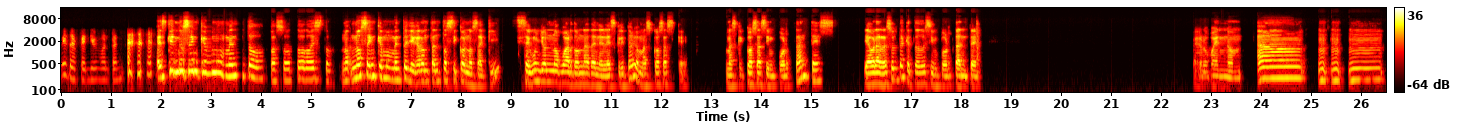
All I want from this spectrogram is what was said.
me sorprendió un montón. Es que no sé en qué momento pasó todo esto. No, no sé en qué momento llegaron tantos iconos aquí. Según yo no guardo nada en el escritorio, más cosas que, más que cosas importantes. Y ahora resulta que todo es importante. Pero bueno. Ah, mm, mm, mm.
